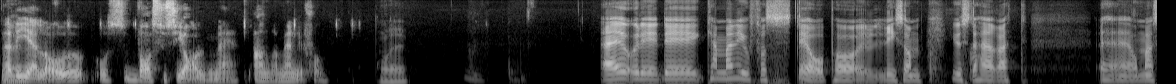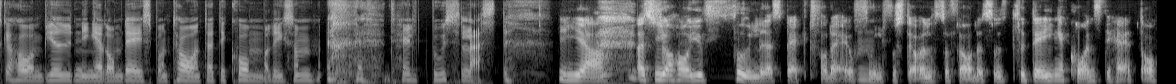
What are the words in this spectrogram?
när det gäller att, att vara social med andra människor. Nej. Nej, och det, det, kan man nog förstå på liksom just det här att eh, om man ska ha en bjudning eller om det är spontant att det kommer liksom ett helt busslast. Ja, alltså jag har ju full respekt för det och full mm. förståelse för det så, så det är inga konstigheter.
